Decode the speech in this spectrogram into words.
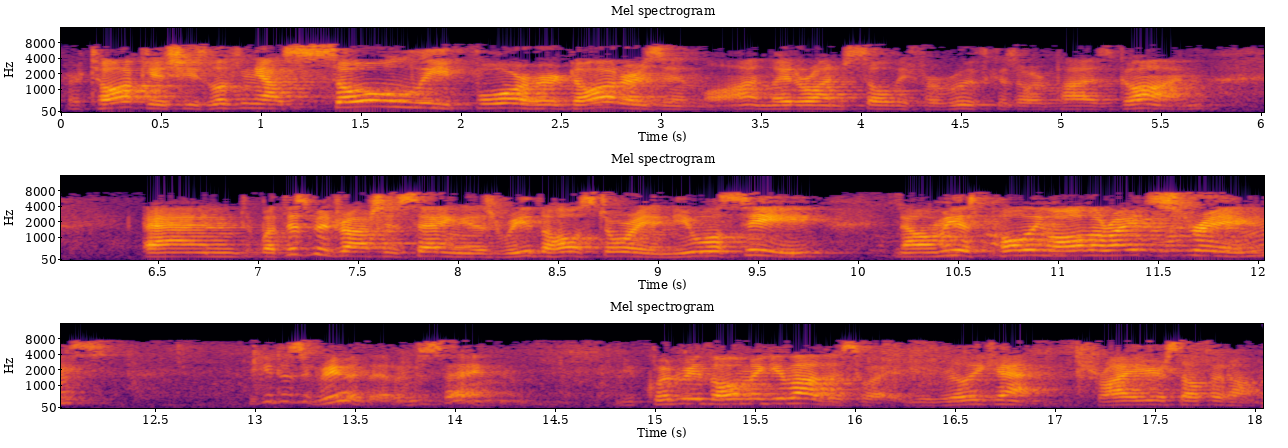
Her talk is she's looking out solely for her daughters-in-law, and later on solely for Ruth because Orpah is gone. And what this midrash is saying is, read the whole story and you will see Naomi is pulling all the right strings. You can disagree with it. I'm just saying. You could read the whole Megillah this way. You really can. Try it yourself at home.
